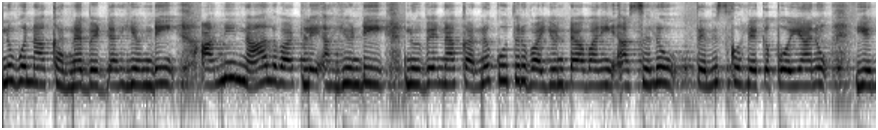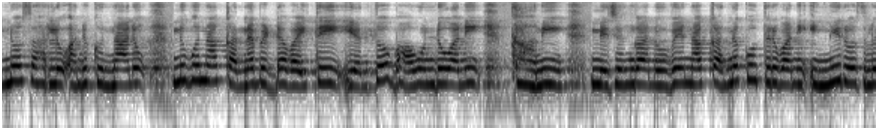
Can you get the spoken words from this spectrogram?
నువ్వు నా కన్న బిడ్డ అయ్యుండి అన్నీ నా అలవాట్లే అయ్యుండి నువ్వు నువ్వే నా కన్న కూతురు అయ్యుంటావని అసలు తెలుసుకోలేకపోయాను. ఎన్నోసార్లు అనుకున్నాను. నువ్వు నా కన్న బిడ్డవైతే ఎంతో బాగుండు అని. కానీ నిజంగా నువ్వే నా కన్న కూతురు అని ఇన్ని రోజుల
